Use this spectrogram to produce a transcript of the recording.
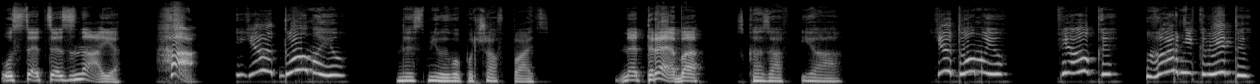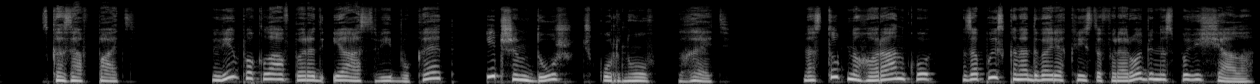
усе це знає. Ха! Я думаю. несміливо почав паць, Не треба. сказав Іа. Я думаю, фіалки Гарні квіти. сказав паць. Він поклав перед Іа свій букет і чимдуж чкурнув геть. Наступного ранку записка на дверях Крістофера Робіна сповіщала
